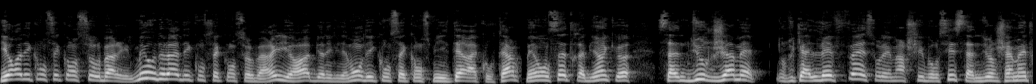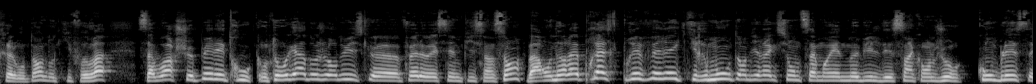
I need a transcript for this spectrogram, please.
il y aura des conséquences sur le baril. Mais au-delà des conséquences sur le baril, il y aura bien évidemment des conséquences militaires à court terme. Mais on sait très bien que ça ne dure jamais. En tout cas, l'effet sur les marchés boursiers, ça ne dure jamais très longtemps. Donc, il faudra savoir choper les trous. Quand on regarde aujourd'hui ce que fait le S&P 500, bah, on aurait presque préféré qu'il remonte en direction de sa moyenne mobile des 50 jours, combler ce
